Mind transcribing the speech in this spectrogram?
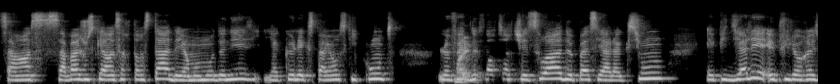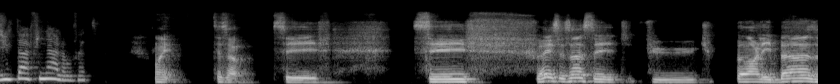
ça, ça va jusqu'à un certain stade et à un moment donné, il n'y a que l'expérience qui compte. Le fait de sortir de chez soi, de passer à l'action et puis d'y aller. Et puis le résultat final, en fait. Oui, c'est ça. C'est. C'est. Ouais, c'est ça. C'est, tu, tu peux avoir les bases,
